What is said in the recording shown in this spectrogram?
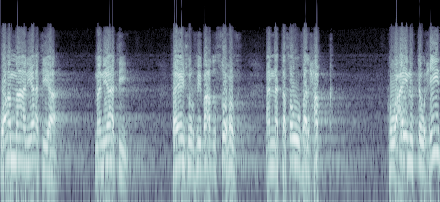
وأما أن يأتي من يأتي فينشر في بعض الصحف أن التصوف الحق هو عين التوحيد.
